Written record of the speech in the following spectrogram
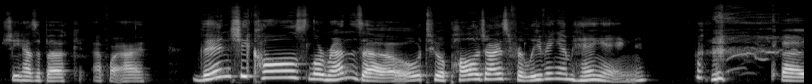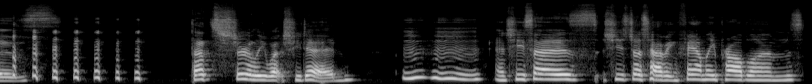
She has a book, FYI. Then she calls Lorenzo to apologize for leaving him hanging. Because that's surely what she did. Mm-hmm. And she says she's just having family problems.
